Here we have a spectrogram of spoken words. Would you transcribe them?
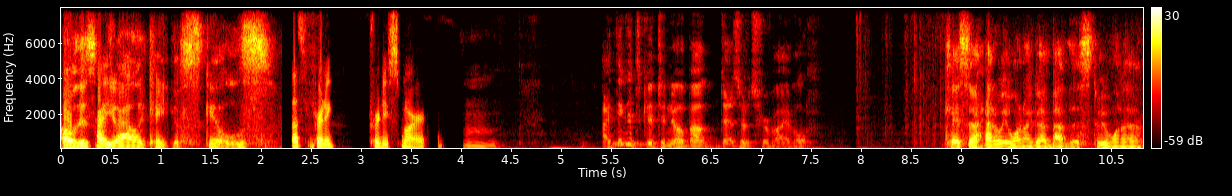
Oh, this is how you allocate your skills. That's pretty pretty smart. hmm, I think it's good to know about desert survival. Okay, so how do we want to go about this? Do we want to?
